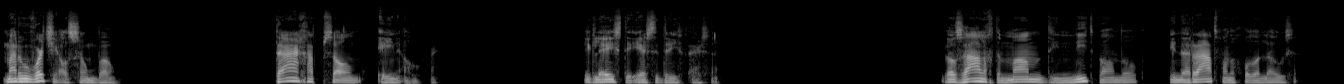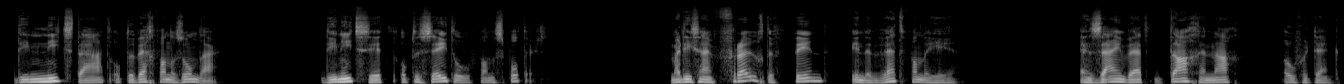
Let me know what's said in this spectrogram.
Maar hoe word je als zo'n boom? Daar gaat Psalm 1 over. Ik lees de eerste drie versen. Welzalig de man die niet wandelt in de raad van de goddelozen, die niet staat op de weg van de zondaars, die niet zit op de zetel van de spotters, maar die zijn vreugde vindt in de wet van de Heer en zijn wet dag en nacht overdenkt.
